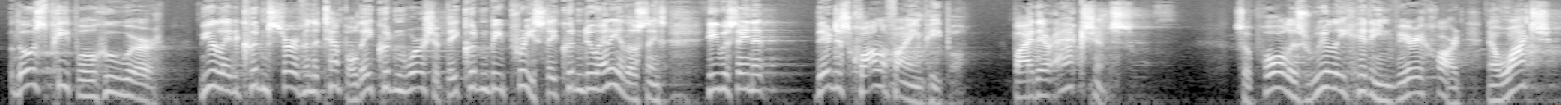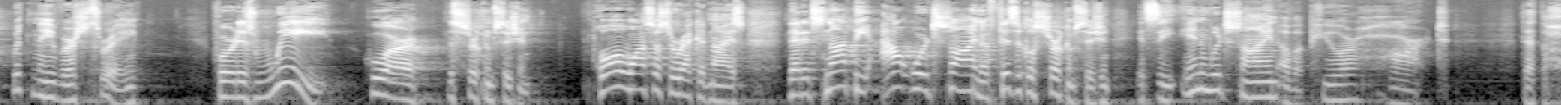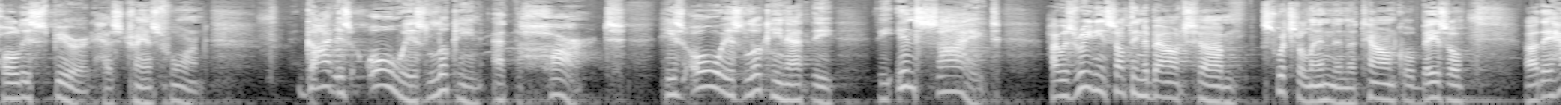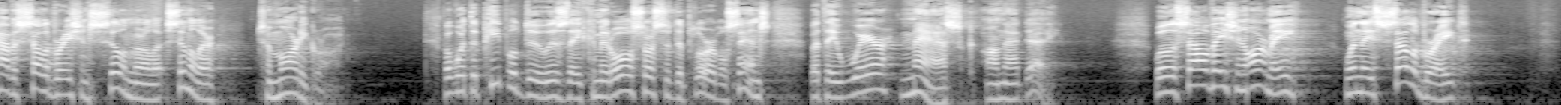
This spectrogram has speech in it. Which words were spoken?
those people who were mutilated couldn't serve in the temple, they couldn't worship, they couldn't be priests, they couldn't do any of those things. He was saying that they're disqualifying people by their actions. So Paul is really hitting very hard. Now, watch with me verse 3 For it is we who are the circumcision Paul wants us to recognize that it's not the outward sign of physical circumcision, it's the inward sign of a pure heart that the Holy Spirit has transformed. God is always looking at the heart. He's always looking at the, the inside. I was reading something about um, Switzerland in a town called Basel. Uh, they have a celebration similar, similar to Mardi Gras. But what the people do is they commit all sorts of deplorable sins, but they wear masks on that day. Well, the Salvation Army, when they celebrate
